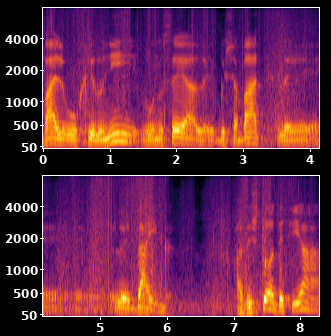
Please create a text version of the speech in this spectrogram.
בעל הוא חילוני והוא נוסע בשבת לדייג. אז אשתו הדתייה,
